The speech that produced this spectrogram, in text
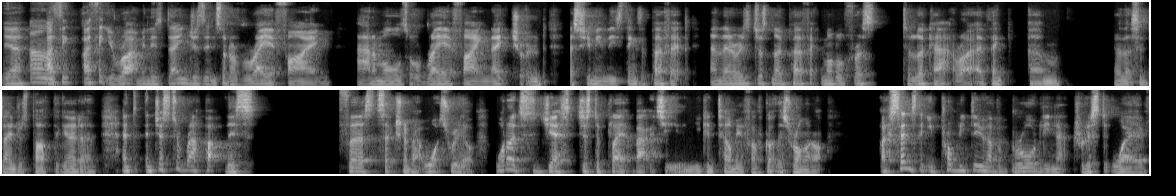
Yeah, um, I think I think you're right. I mean, there's dangers in sort of reifying animals or reifying nature and assuming these things are perfect, and there is just no perfect model for us to look at, right? I think um, you know, that's a dangerous path to go down. And and just to wrap up this first section about what's real, what I'd suggest just to play it back to you, and you can tell me if I've got this wrong or not, I sense that you probably do have a broadly naturalistic way of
